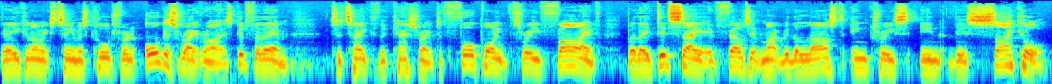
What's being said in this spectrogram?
Their economics team has called for an August rate rise. Good for them to take the cash rate to 4.35. But they did say it felt it might be the last increase in this cycle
